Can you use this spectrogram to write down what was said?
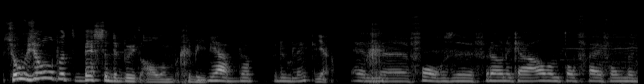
sowieso op het beste debuutalbumgebied. Ja, dat bedoel ik. Ja. En eh, volgens de Veronica Album Top 500,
